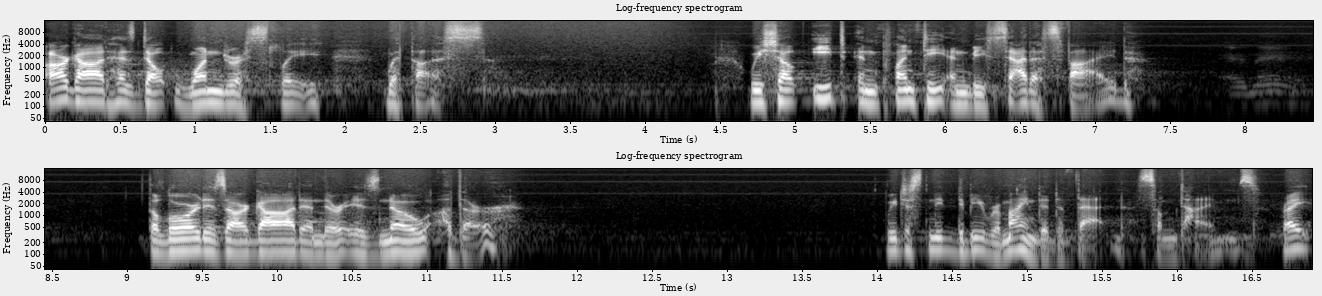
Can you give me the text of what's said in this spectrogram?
Our God has dealt wondrously with us. We shall eat in plenty and be satisfied. Amen. The Lord is our God, and there is no other. We just need to be reminded of that sometimes, right?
